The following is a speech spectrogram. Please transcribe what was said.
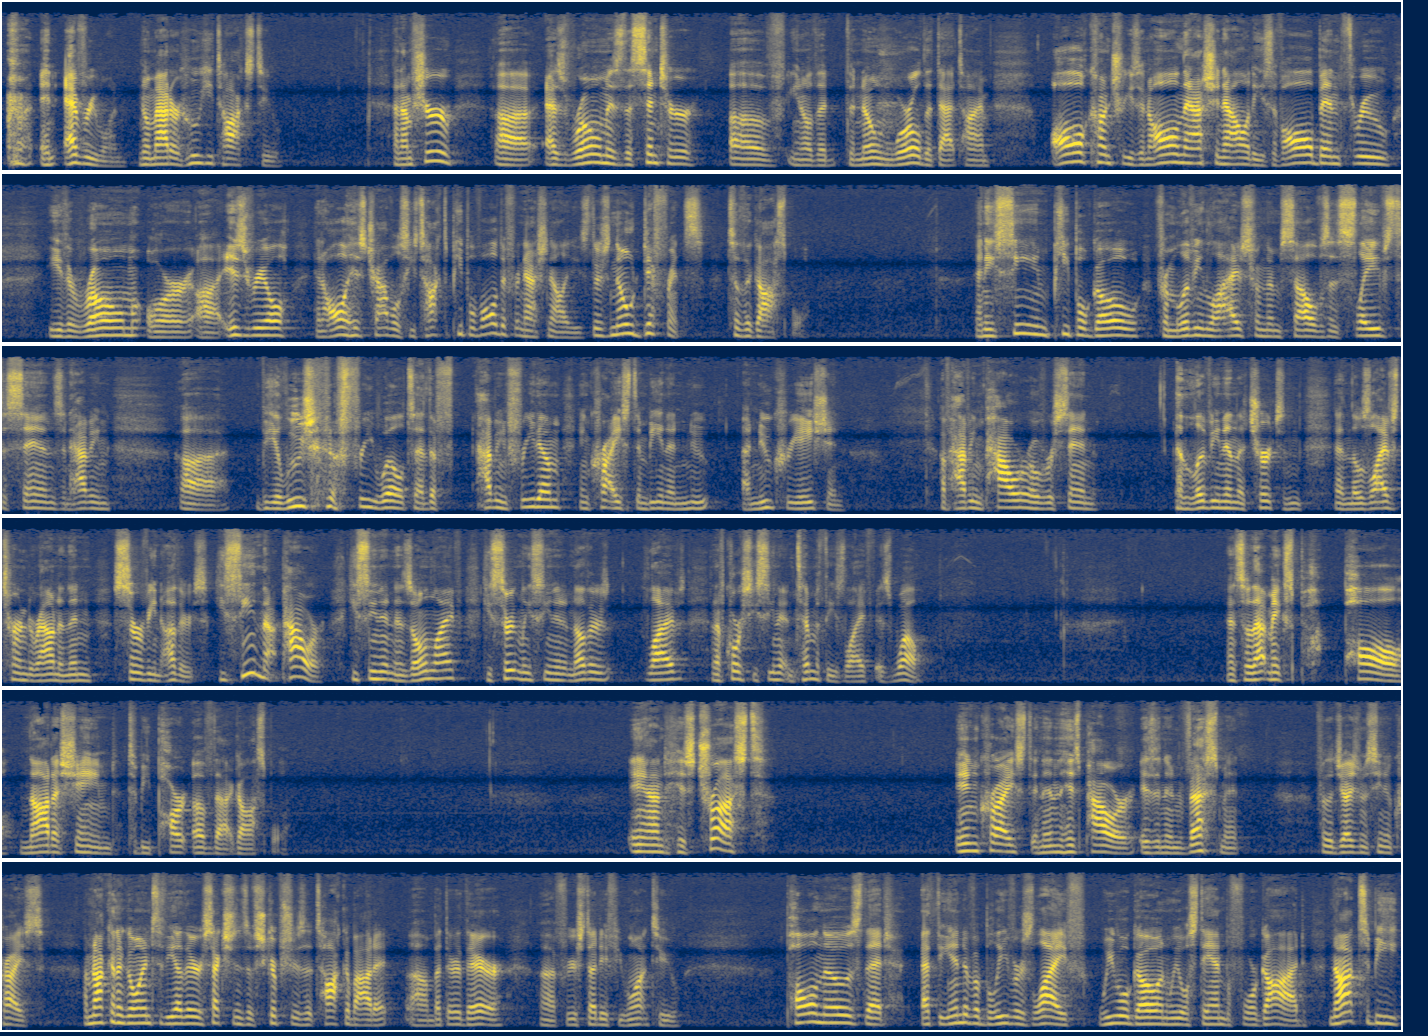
and everyone, no matter who he talks to. And I'm sure uh, as Rome is the center of you know the, the known world at that time, all countries and all nationalities have all been through either Rome or uh, Israel and all his travels. He talked to people of all different nationalities. There's no difference to the gospel. And he's seen people go from living lives from themselves as slaves to sins and having uh, the illusion of free will to the having freedom in Christ and being a new, a new creation, of having power over sin and living in the church and, and those lives turned around and then serving others. He's seen that power. He's seen it in his own life. He's certainly seen it in others' lives. And of course, he's seen it in Timothy's life as well. And so that makes Paul not ashamed to be part of that gospel. And his trust in Christ and in his power is an investment for the judgment seat of Christ. I'm not going to go into the other sections of scriptures that talk about it, um, but they're there uh, for your study if you want to. Paul knows that at the end of a believer's life, we will go and we will stand before God, not to be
